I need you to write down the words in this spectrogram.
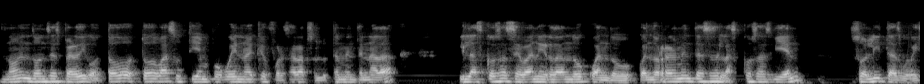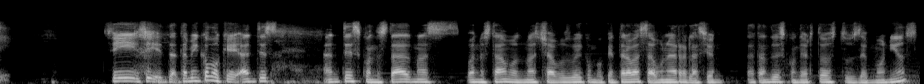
¿no? Entonces, pero digo, todo, todo va a su tiempo, güey, no hay que forzar absolutamente nada y las cosas se van a ir dando cuando, cuando realmente haces las cosas bien, solitas, güey. Sí, sí, también como que antes, antes cuando estabas más, cuando estábamos más chavos, güey, como que entrabas a una relación tratando de esconder todos tus demonios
